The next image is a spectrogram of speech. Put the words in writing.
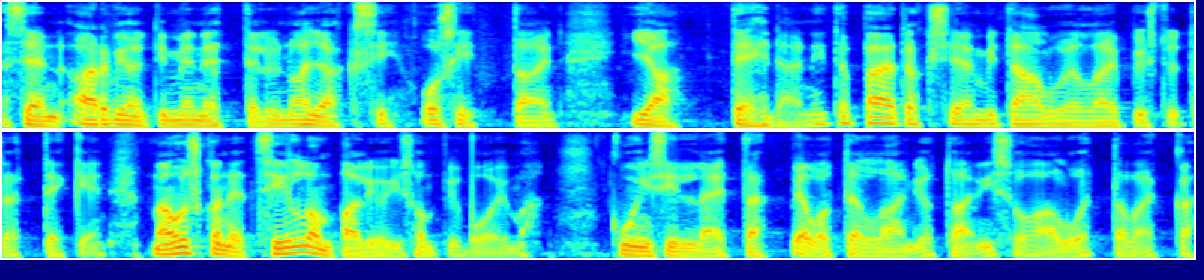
sen arviointimenettelyn ajaksi osittain ja tehdään niitä päätöksiä, mitä alueella ei pystytä tekemään. Mä uskon, että silloin on paljon isompi voima kuin sillä, että pelotellaan jotain isoa aluetta, vaikka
